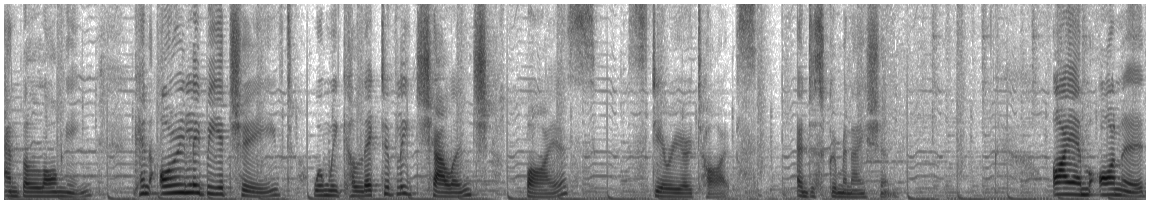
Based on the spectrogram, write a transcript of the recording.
and belonging can only be achieved when we collectively challenge bias, stereotypes and discrimination. I am honoured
